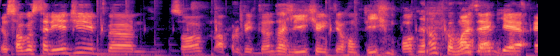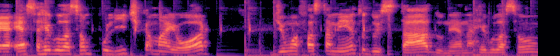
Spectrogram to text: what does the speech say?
eu só gostaria de, uh, só aproveitando ali que eu interrompi um pouco, não, mas é que é, é essa regulação política maior de um afastamento do Estado né, na, regulação,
